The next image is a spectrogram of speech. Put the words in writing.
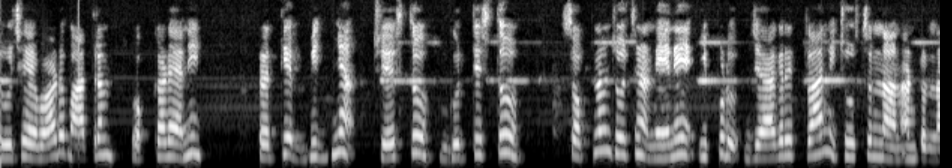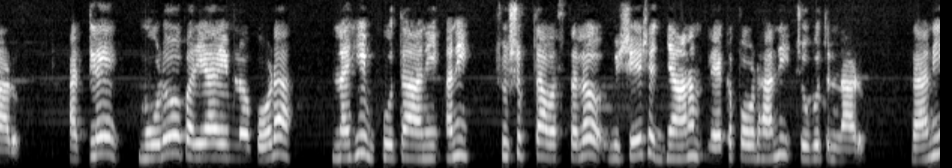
చూచేవాడు మాత్రం ఒక్కడే అని ప్రత్యభిజ్ఞ చేస్తూ గుర్తిస్తూ స్వప్నం చూచిన నేనే ఇప్పుడు జాగరిత్వాన్ని చూస్తున్నాను అంటున్నాడు. అట్లే మూడో పర్యాయంలో కూడా నహి భూతాని అని సుషుప్తావస్థలో విశేష జ్ఞానం లేకపోవడాన్ని చూపుతున్నాడు. కానీ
